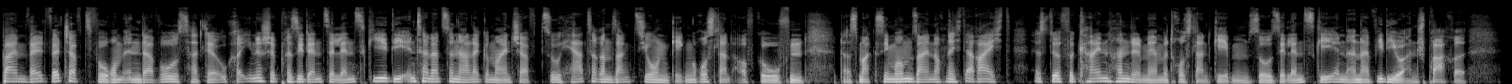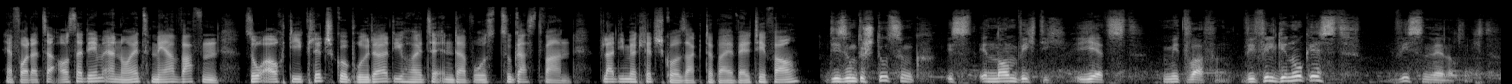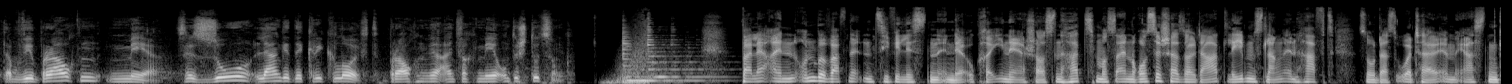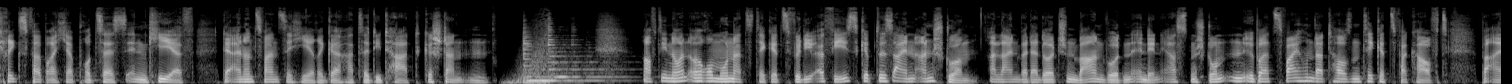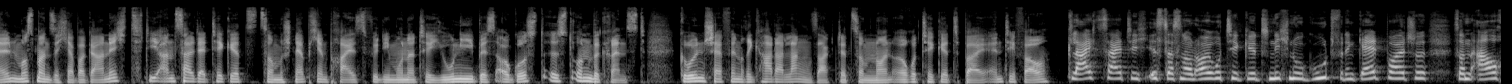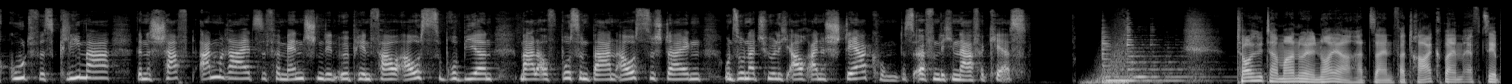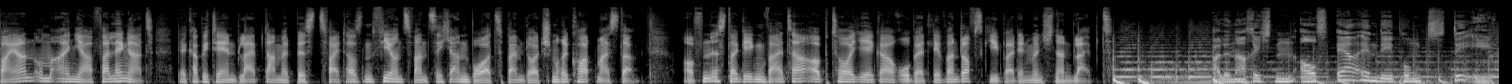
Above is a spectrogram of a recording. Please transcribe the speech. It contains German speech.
Beim Weltwirtschaftsforum in Davos hat der ukrainische Präsident Zelensky die internationale Gemeinschaft zu härteren Sanktionen gegen Russland aufgerufen. Das Maximum sei noch nicht erreicht. Es dürfe keinen Handel mehr mit Russland geben, so Zelensky in einer Videoansprache. Er forderte außerdem erneut mehr Waffen, so auch die Klitschko-Brüder, die heute in Davos zu Gast waren. Wladimir Klitschko sagte bei Welt TV, diese Unterstützung ist enorm wichtig jetzt mit Waffen. Wie viel genug ist, wissen wir noch nicht. Aber wir brauchen mehr. Also so lange der Krieg läuft, brauchen wir einfach mehr Unterstützung. Weil er einen unbewaffneten Zivilisten in der Ukraine erschossen hat, muss ein russischer Soldat lebenslang in Haft, so das Urteil im ersten Kriegsverbrecherprozess in Kiew. Der 21-Jährige hatte die Tat gestanden. Auf die 9 Euro Monatstickets für die Öffis gibt es einen Ansturm. Allein bei der Deutschen Bahn wurden in den ersten Stunden über 200.000 Tickets verkauft. Bei allen muss man sich aber gar nicht. Die Anzahl der Tickets zum Schnäppchenpreis für die Monate Juni bis August ist unbegrenzt. Grünen-Chefin Ricarda Lang sagte zum 9-Euro-Ticket bei NTV, Gleichzeitig ist das 9-Euro-Ticket nicht nur gut für den Geldbeutel, sondern auch gut fürs Klima, denn es schafft Anreize für Menschen, den ÖPNV auszuprobieren, mal auf Bus und Bahn auszusteigen und so natürlich auch eine Stärkung des öffentlichen Nahverkehrs. Torhüter Manuel Neuer hat seinen Vertrag beim FC Bayern um ein Jahr verlängert. Der Kapitän bleibt damit bis 2024 an Bord beim deutschen Rekordmeister. Offen ist dagegen weiter, ob Torjäger Robert Lewandowski bei den Münchnern bleibt. Alle Nachrichten auf rnd.de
